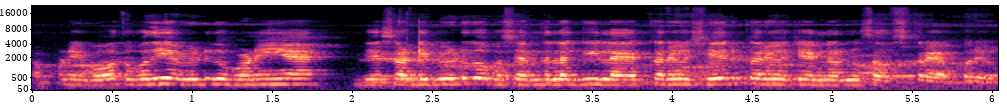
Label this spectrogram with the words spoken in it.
ਆਪਣੇ ਬਹੁਤ ਵਧੀਆ ਵੀਡੀਓ ਬਣੀ ਹੈ। ਜੇ ਸਾਡੀ ਵੀਡੀਓ ਪਸੰਦ ਲੱਗੀ ਲਾਈਕ ਕਰਿਓ ਸ਼ੇਅਰ ਕਰਿਓ ਚੈਨਲ ਨੂੰ ਸਬਸਕ੍ਰਾਈਬ ਕਰਿਓ।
